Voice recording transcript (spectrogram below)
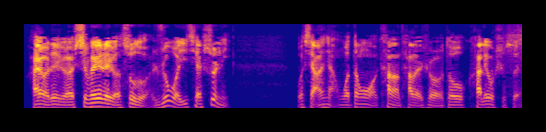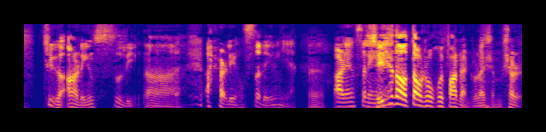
还有这个试飞这个速度，如果一切顺利。我想一想，我等我看到他的时候都快六十岁了。这个二零四零啊，二零四零年，嗯，二零四零，谁知道到时候会发展出来什么事儿，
